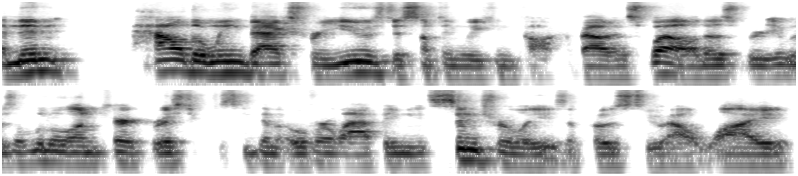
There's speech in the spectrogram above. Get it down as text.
And then how the wing backs were used is something we can talk about as well. Those were, it was a little uncharacteristic to see them overlapping centrally as opposed to out wide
